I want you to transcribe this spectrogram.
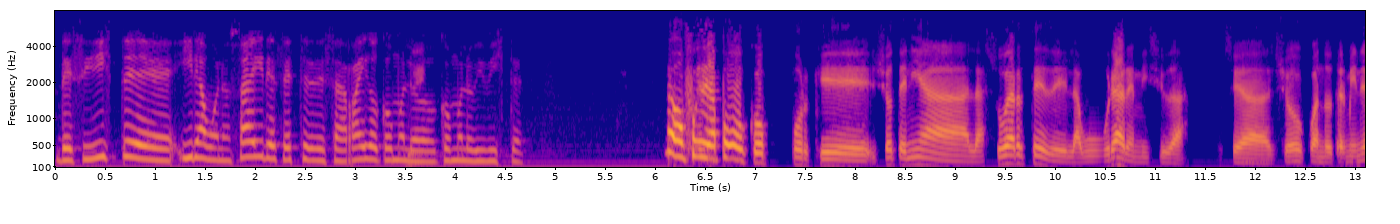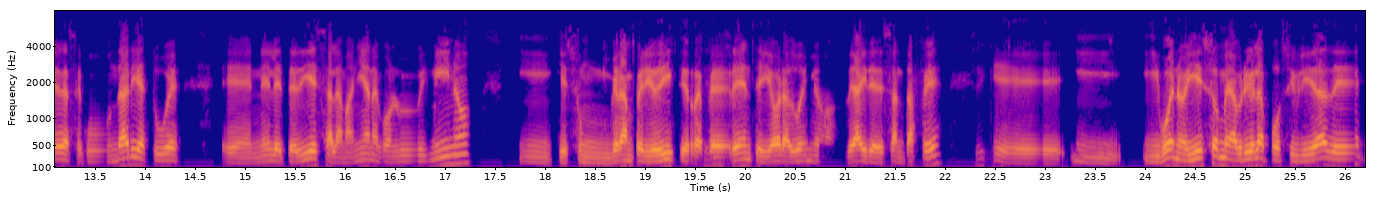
decidiste ir a Buenos Aires, este desarraigo, cómo lo, cómo lo viviste? No, fue de a poco, porque yo tenía la suerte de laburar en mi ciudad. O sea, yo cuando terminé la secundaria estuve en LT10 a la mañana con Luis Mino, y que es un gran periodista y referente y ahora dueño de aire de Santa Fe. Eh, y, bueno, y eso me abrió la posibilidad de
